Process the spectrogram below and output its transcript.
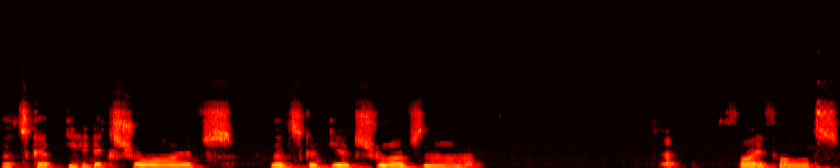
Let's get the extra lives. Let's get the extra lives now. Yep, five hearts.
